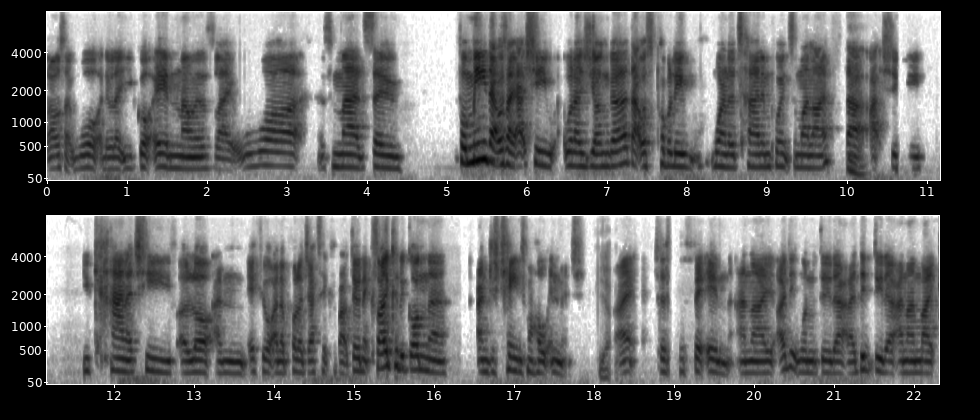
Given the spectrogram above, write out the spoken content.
i was like what? And they were like you got in. And i was like what? It's mad. So for me that was like actually when i was younger that was probably one of the turning points in my life that mm. actually you can achieve a lot and if you're unapologetic about doing it because i could have gone there and just changed my whole image yeah. right? Just to fit in and i i didn't want to do that and i didn't do that and i'm like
